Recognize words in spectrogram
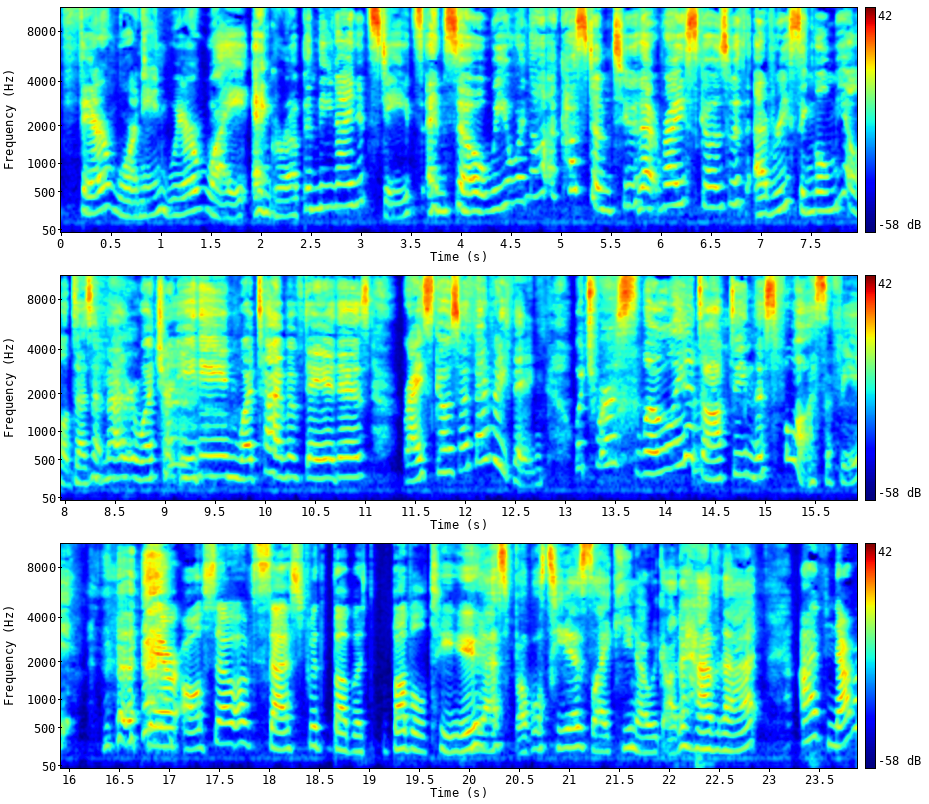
fair warning, we're white and grew up in the United States, and so we were not accustomed to that rice goes with every single meal. It doesn't matter what you're eating, what time of day it is, rice goes with everything, which we're slowly adopting this philosophy. They're also obsessed with bubble bubble tea. Yes, bubble tea is like, you know, we gotta have that. I've never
